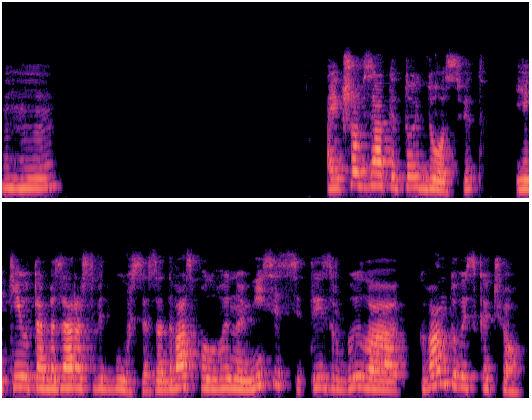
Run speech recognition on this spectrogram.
Угу. А якщо взяти той досвід, який у тебе зараз відбувся, за два з половиною місяці ти зробила квантовий скачок,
